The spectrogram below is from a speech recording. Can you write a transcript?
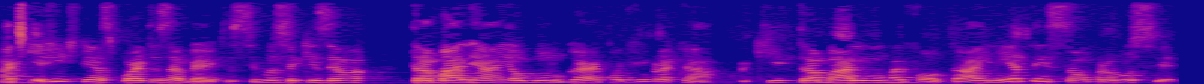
aqui a gente tem as portas abertas. Se você quiser trabalhar em algum lugar, pode vir para cá. Aqui trabalho não vai faltar e nem atenção para você.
